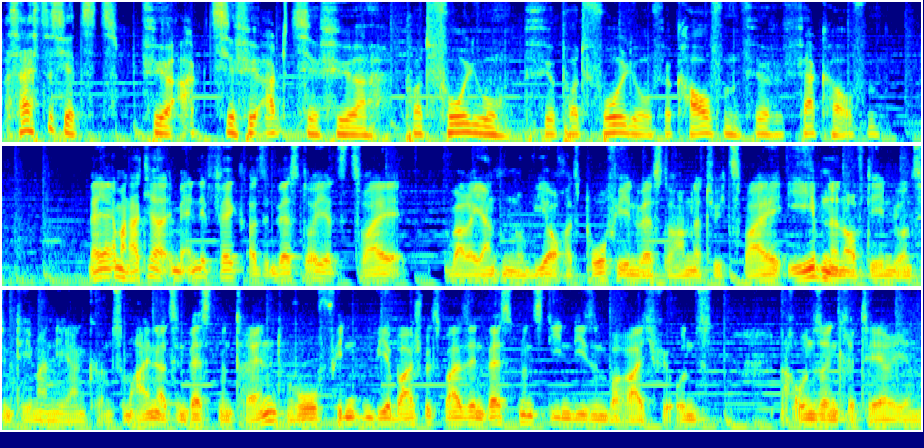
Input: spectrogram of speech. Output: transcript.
Was heißt das jetzt für Aktie für Aktie, für Portfolio für Portfolio, für Kaufen, für Verkaufen? Naja, man hat ja im Endeffekt als Investor jetzt zwei Varianten und wir auch als Profi-Investor haben natürlich zwei Ebenen, auf denen wir uns dem Thema nähern können. Zum einen als Investment-Trend, wo finden wir beispielsweise Investments, die in diesem Bereich für uns nach unseren Kriterien,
